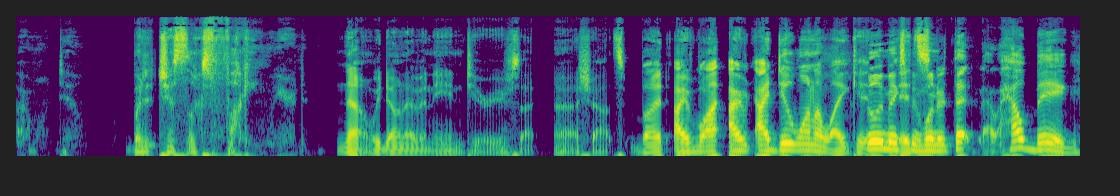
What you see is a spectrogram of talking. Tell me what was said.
I want to, but it just looks fucking. No, we don't have any interior uh, shots, but I want. I I do want to like it. it really makes It's- me wonder that how big.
